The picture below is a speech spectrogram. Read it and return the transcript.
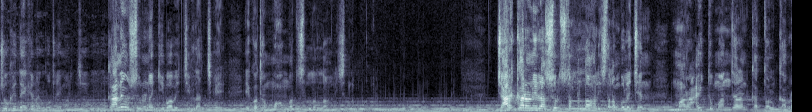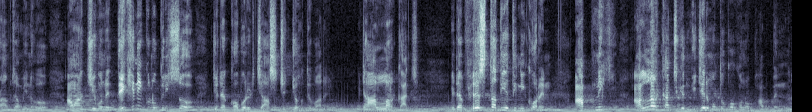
চোখে দেখে না কোথায় মারছে। কানেও শুনে না কীভাবে চিল্লাচ্ছে। এ কথা মোহাম্মদ সাল্লাহ আলি সাল্লাম যার কারণে রাসুল সাল্লাহ আলি সাল্লাম বলেছেন মারাই তো মানজারান কাতল কাবরাব জামিন হো। আমার জীবনে দেখিনি কোনো দৃশ্য যেটা কবরের চেয়ে আশ্চর্য হতে পারে। এটা আল্লাহর কাজ। এটা ফেরেস্তা দিয়ে তিনি করেন। আপনি কি আল্লাহর কাজকে নিজের মতো কখনো ভাববেন না?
